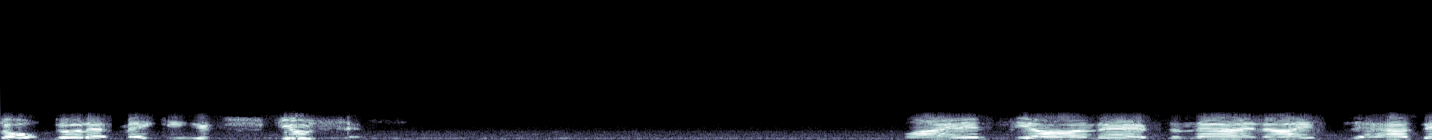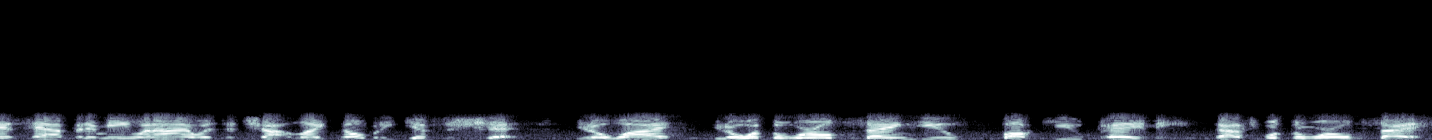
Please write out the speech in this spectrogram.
so good at making excuses. Well, I didn't feel on this and that, and I had this happen to me when I was a child. Like, nobody gives a shit. You know why? You know what the world's saying to you? Fuck you, pay me. That's what the world's saying.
